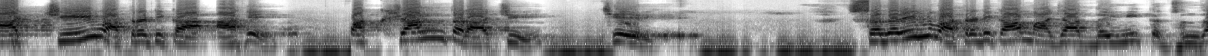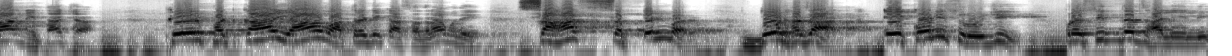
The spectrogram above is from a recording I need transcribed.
आजची वात्रटिका आहे पक्षांतराची थेरी सदरील वात्रटिका माझ्या दैनिक झुंजार नेताच्या फेरफटका या वात्रटिका सदरामध्ये सहा सप्टेंबर दोन हजार एकोणीस रोजी प्रसिद्ध झालेली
